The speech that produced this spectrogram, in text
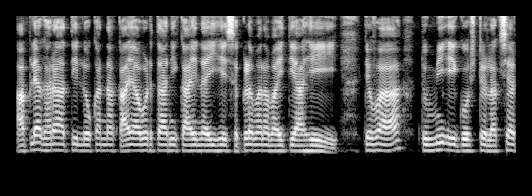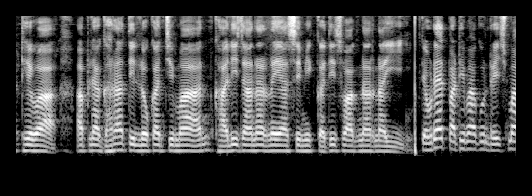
आपल्या घरातील लोकांना काय आवडतं आणि काय नाही हे सगळं मला माहिती आहे. तेव्हा तुम्ही एक गोष्ट लक्षात ठेवा आपल्या घरातील लोकांची मान खाली जाणार नाही असे मी कधीच वागणार नाही. तेवढ्यात पाठीमागून रेश्मा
